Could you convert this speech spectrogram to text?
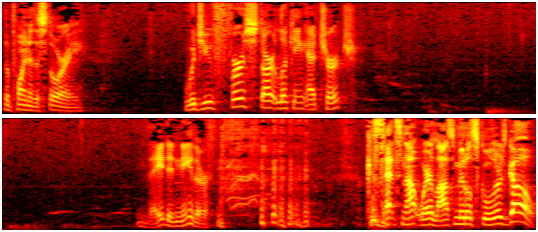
the point of the story would you first start looking at church? They didn't either. Because that's not where lost middle schoolers go.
